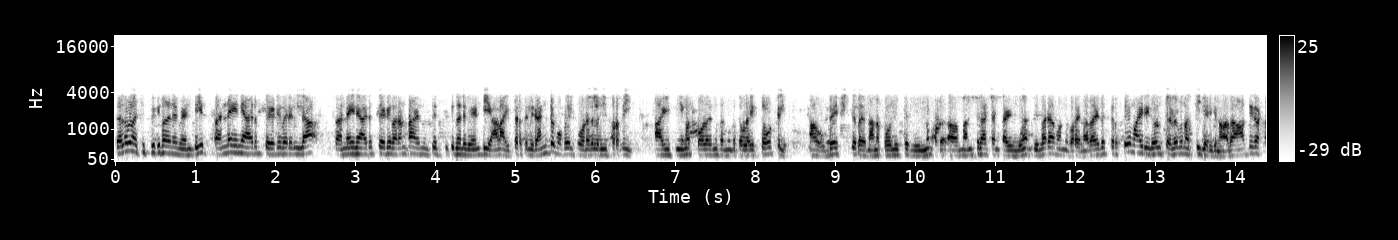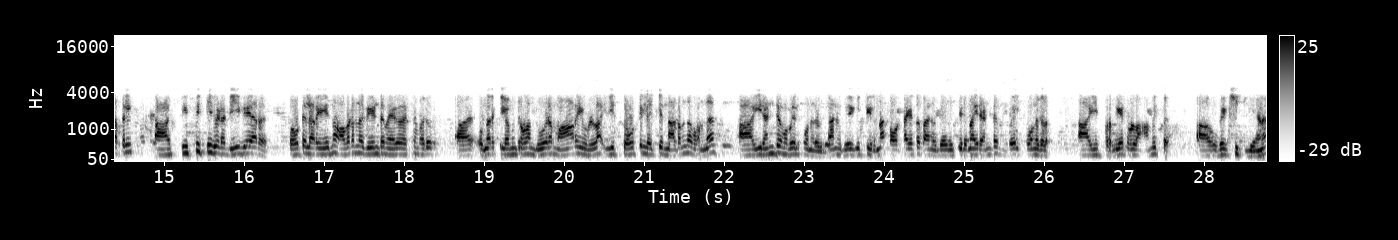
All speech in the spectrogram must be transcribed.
തെളിവ് നശിപ്പിക്കുന്നതിന് വേണ്ടി തന്നെ ഇനി ആരും തേടി വരില്ല. തന്നെ ഇനി ആരും തേടി വരണ്ട എന്ന് തെറ്റിപ്പിക്കുന്നതിന് വേണ്ടിയാണ് ഇത്തരത്തിൽ രണ്ട് മൊബൈൽ ഫോണുകളും ഈ പ്രതി ഈ സീമസ് കോളേജിന് സമീപത്തുള്ള ഈ തോട്ടിൽ ഉപേക്ഷിച്ചത് എന്നാണ് പോലീസിൽ നിന്നും മനസ്സിലാക്കാൻ കഴിയുന്ന വിവരമെന്ന് പറയുന്നത്. അതായത് കൃത്യമായ രീതിയിൽ തെളിവ് നശീകരിക്കുന്നു. അത് ആദ്യഘട്ടത്തിൽ സി സി ടി വിയുടെ ഡി വി ആർ തോട്ടിൽ അറിയുന്നു. അവിടെ നിന്ന് വീണ്ടും ഏകദേശം ഒരു ഒന്നര കിലോമീറ്ററോളം ദൂരം മാറിയുള്ള ഈ തോട്ടിലേക്ക് നടന്നു വന്ന് ഈ രണ്ട് മൊബൈൽ ഫോണുകൾ താൻ ഉപയോഗിച്ചിരുന്ന കോട്ടയത്ത് താൻ ഉപയോഗിച്ചിരുന്ന ഈ രണ്ട് മൊബൈൽ ഫോണുകൾ ഈ പ്രതിയായിട്ടുള്ള അമിത് ഉപേക്ഷിക്കുകയാണ്.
